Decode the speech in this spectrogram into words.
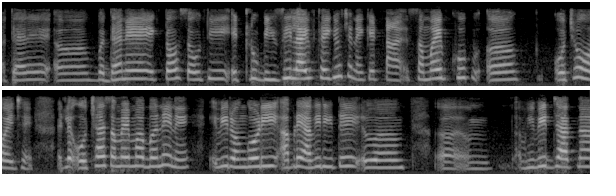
અત્યારે બધાને એક તો સૌથી એટલું બિઝી લાઈફ થઈ ગયું છે ને કે સમય ખૂબ ઓછો હોય છે. એટલે ઓછા સમયમાં બને ને એવી રંગોળી આપણે આવી રીતે વિવિધ જાતના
